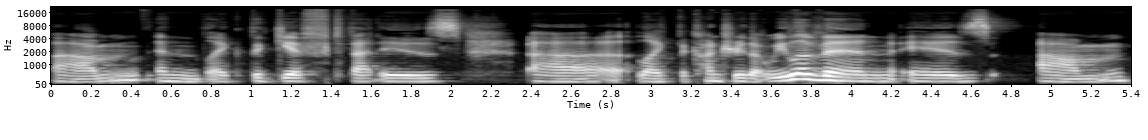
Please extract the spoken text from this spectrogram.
um and like the gift that is uh like the country that we live in is um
